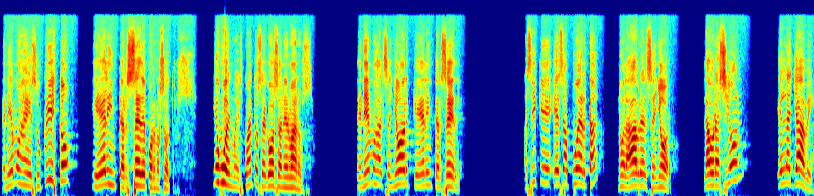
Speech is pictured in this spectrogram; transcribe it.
tenemos a Jesucristo que Él intercede por nosotros. Qué bueno es. ¿Cuántos se gozan, hermanos? Tenemos al Señor que Él intercede. Así que esa puerta no la abre el Señor. La oración es la llave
